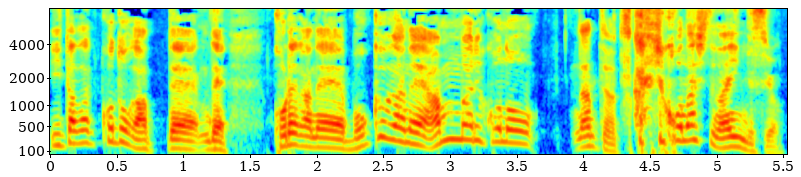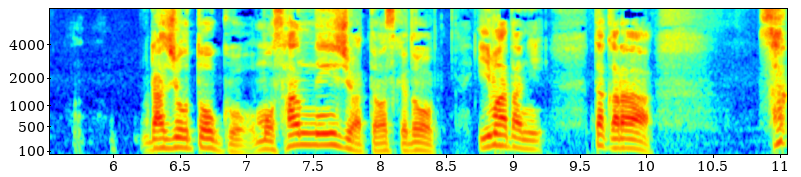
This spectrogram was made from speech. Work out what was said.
いただくことがあって、で、これがね、僕がね、あんまりこの、なんていうの、使いこなしてないんですよ。ラジオトークを。もう3年以上やってますけど、未だに。だから、境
